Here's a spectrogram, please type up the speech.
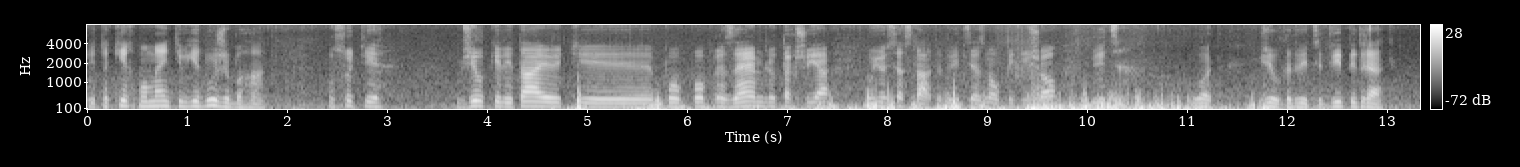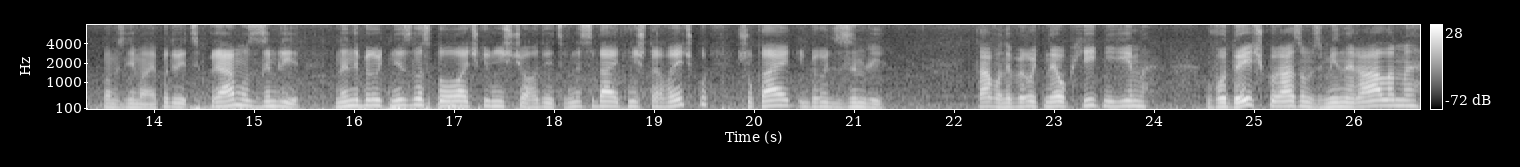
і таких моментів є дуже багато. По суті, бджілки літають е, по, попри землю, так що я боюся стати. Дивіться, я знов підійшов. Дивіться, от, бджілка, дивіться, дві підряд вам знімаю. Подивіться, прямо з землі. Вони не беруть ні з листочків, ні з чого. Дивіться, вони сідають між травичку, шукають і беруть з землі. Та, вони беруть необхідні їм водичку разом з мінералами,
